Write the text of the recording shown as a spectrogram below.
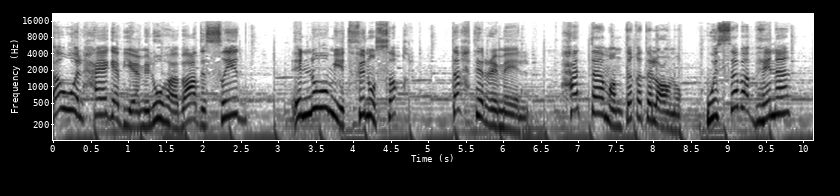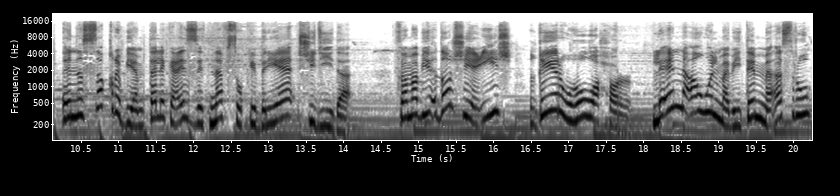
أول حاجة بيعملوها بعد الصيد إنهم يدفنوا الصقر تحت الرمال حتى منطقة العنق. والسبب هنا إن الصقر بيمتلك عزة نفس وكبرياء شديدة فما بيقدرش يعيش غير وهو حر لأن أول ما بيتم أسره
